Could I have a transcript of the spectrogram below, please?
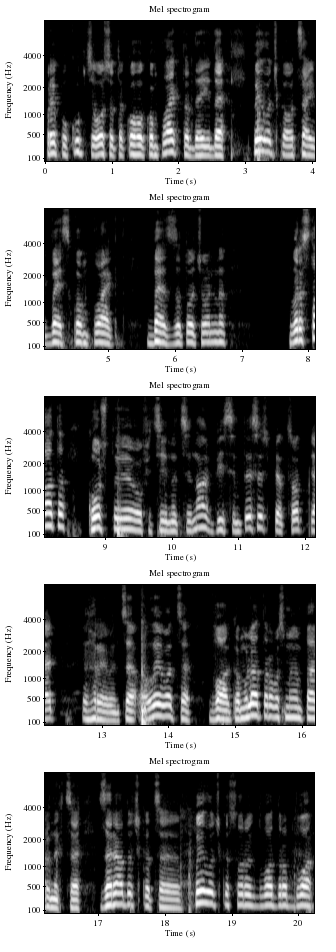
при покупці ось такого комплекту, де йде пилочка, оцей весь комплект без заточувального верстата, коштує офіційна ціна 8505 гривень. Це олива, це два акумулятора 8 амперних, це зарядочка, це пилочка 42 дроб 2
